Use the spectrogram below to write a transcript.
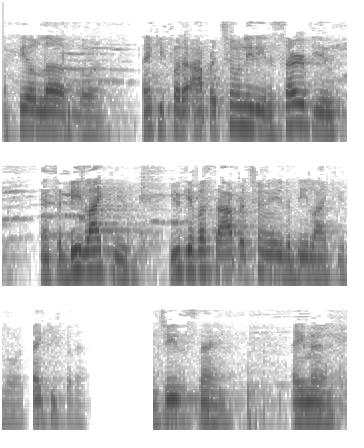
and feel loved, Lord. Thank you for the opportunity to serve you and to be like you. You give us the opportunity to be like you, Lord. Thank you for that. In Jesus' name, amen.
